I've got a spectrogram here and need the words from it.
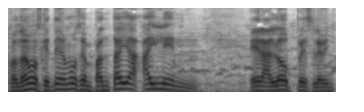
Cuando vemos que tenemos en pantalla Ailen, era López, le-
